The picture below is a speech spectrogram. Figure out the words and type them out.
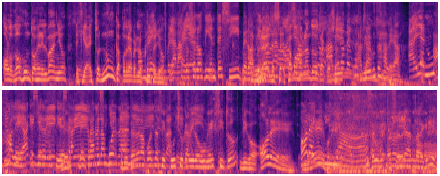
o los dos juntos en el baño, decía, esto nunca podría haberlo Hombre, escrito yo. hombre, lavándose los dientes sí, pero A mí haciendo estamos cosa- hablando de otra A cosa. mí no me A gusta. mí me gusta jalear. hay anuncios jalea, que, ¿qué quiere decir? Detrás- de la puerta. Detrás de la puerta, si escucho que ha habido un éxito, digo, ¡ole! Hola, mi niña. Eso, es- Buenos eso es días a una todos. alegría.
